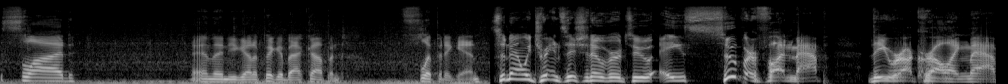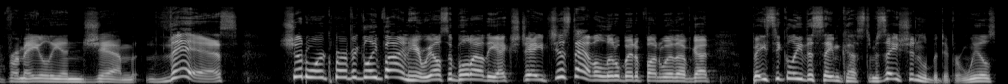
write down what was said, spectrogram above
slide, and then you got to pick it back up and flip it again. So now we transition over to a super fun map the rock crawling map from Alien Gym. This should work perfectly fine here. We also pulled out the XJ just to have a little bit of fun with. I've got basically the same customization, a little bit different wheels,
